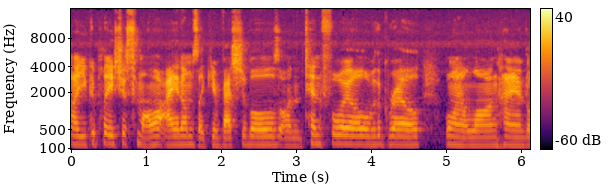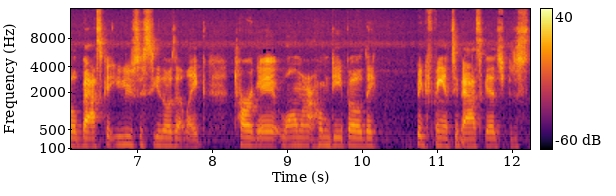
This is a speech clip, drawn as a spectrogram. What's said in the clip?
Uh, you could place your smaller items like your vegetables on tin foil over the grill or on a long handle basket. You usually see those at like Target, Walmart, Home Depot. They big fancy baskets. You can just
